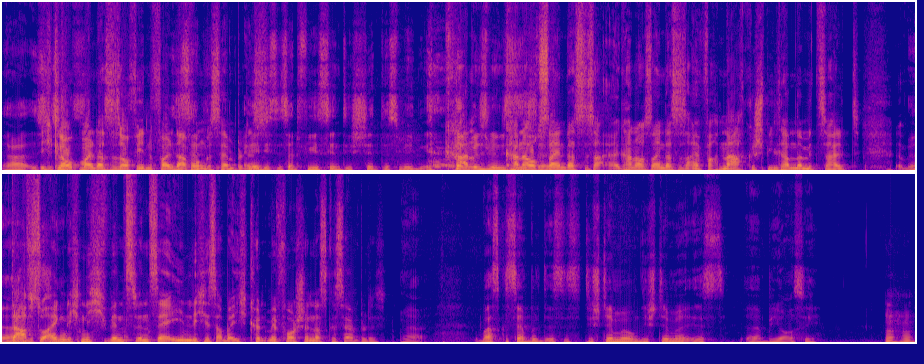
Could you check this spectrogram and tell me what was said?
Ja, Ich ist glaube mal, dass es auf jeden Fall ist davon halt, gesampelt ist. das ist halt viel Sinti-Shit, deswegen Kann, bin ich mir nicht kann auch sein, dass es kann auch sein, dass es einfach nachgespielt haben, damit sie halt das darfst du eigentlich nicht, wenn es sehr ähnlich ist, aber ich könnte mir vorstellen, dass gesampelt ist. Ja. Was gesampelt ist, ist die Stimme und die Stimme ist äh, Beyoncé. Ja,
